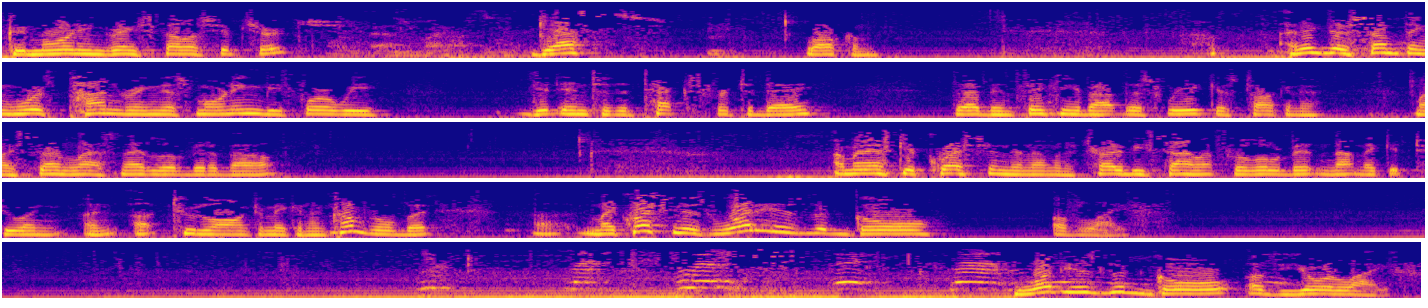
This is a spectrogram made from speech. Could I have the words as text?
Good morning, Grace Fellowship Church. Guests, welcome. I think there's something worth pondering this morning before we get into the text for today that I've been thinking about this week. I was talking to my son last night a little bit about. I'm going to ask you a question, and I'm going to try to be silent for a little bit and not make it too un, un, uh, too long to make it uncomfortable. But uh, my question is, what is the goal of life? What is the goal of your life?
